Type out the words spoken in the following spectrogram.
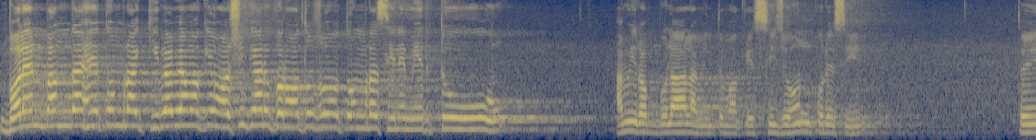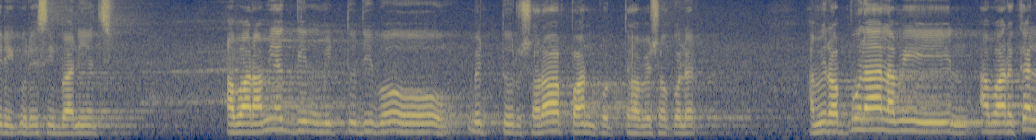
বলেন, বান্দা, হে তোমরা কীভাবে আমাকে অস্বীকার করো? অথচ তোমরা ছিলে মৃত্যু। আমি রব্বুল আলমিন তোমাকে সৃজন করেছি, তৈরি করেছি, বানিয়েছি। আবার আমি একদিন মৃত্যু দিব, মৃত্যুর শরাব পান করতে হবে সকলের। আমি রব্বুল আলমিন আবার কাল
